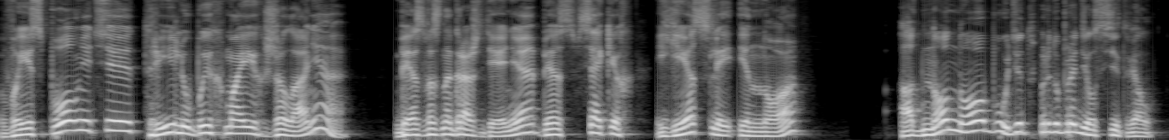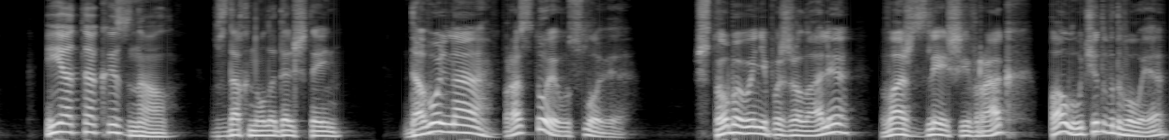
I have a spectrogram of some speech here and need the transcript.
«Вы исполните три любых моих желания? Без вознаграждения, без всяких «если» и «но»?» «Одно «но» будет», – предупредил Ситвелл. «Я так и знал», – вздохнул Эдельштейн. «Довольно простое условие. Что бы вы ни пожелали, ваш злейший враг получит вдвое».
